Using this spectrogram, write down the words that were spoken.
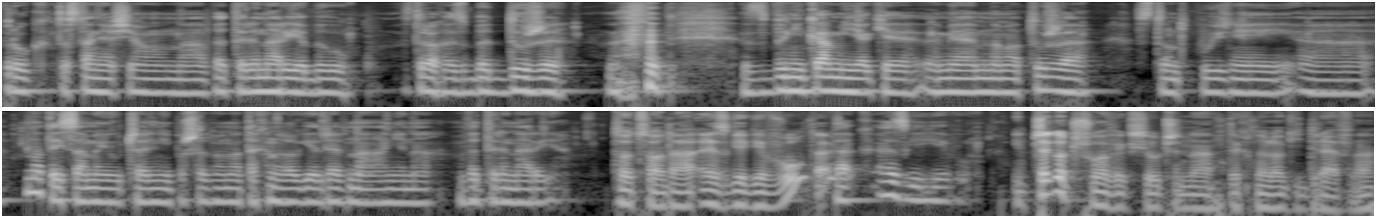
próg dostania się na weterynarię był trochę zbyt duży z wynikami, jakie miałem na maturze. Stąd później e, na tej samej uczelni poszedłem na technologię drewna, a nie na weterynarię. To co, na SGGW, tak? Tak, SGGW. I czego człowiek się uczy na technologii drewna?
